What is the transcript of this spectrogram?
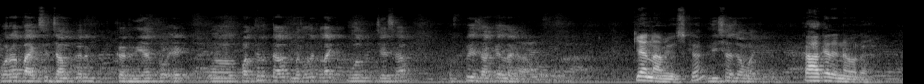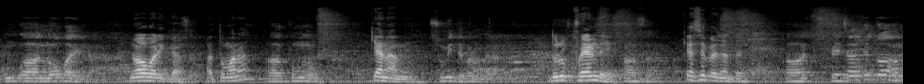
पूरा बाइक से जंप कर कर दिया। तो एक पत्थर था मतलब लाइक पुल जैसा उस पर जाके लगा। क्या नाम है उसका? निशा जमा कहाँ का रहने वाला है? नौ बारी का नौबारी का और तुम्हारा कुमनो क्या नाम है? सुमित देवरा मेरा। दोनों फ्रेंड है? हाँ सर। कैसे पहचानते हैं? पहचानते तो हम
